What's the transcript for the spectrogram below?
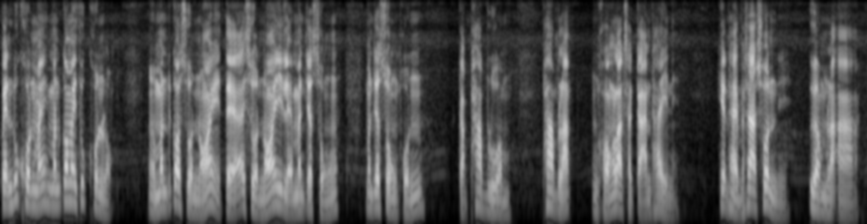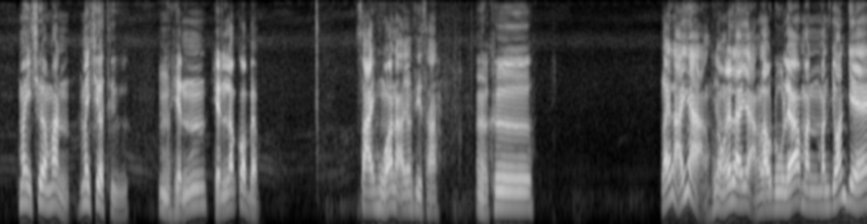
เป็นทุกคนไหมมันก็ไม่ทุกคนหรอกเออมันก็ส่วนน้อย แต่ไอ้ส่วนน้อยนี่แหละมันจะส่งมันจะส่งผลกับภาพรวม ภาพลักษณ์ของราชการไทยนี่เฮ็ดให้ประชาชนนี่ เอื้อมละอา ไม่เชื่อมั่น ไม่เชื่อถือ อืมเห็นเห็นแล้วก็แบบสายหัวนะอาจังซี่ซะเออคือ หลาย ๆ อย่าง พี่น้องหลาย ๆ อย่าง เราดูแล้ว มันมันย้อนแย้ง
